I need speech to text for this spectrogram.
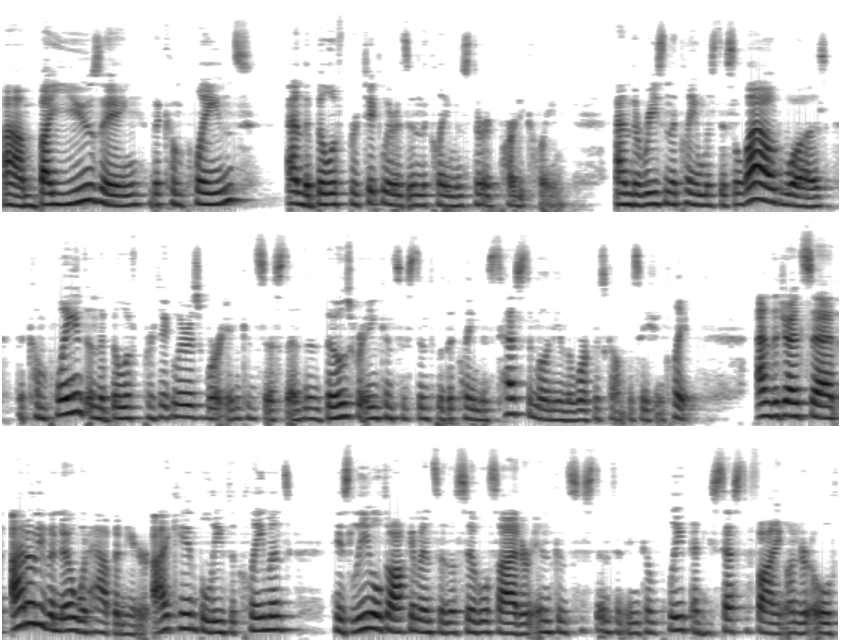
um, by using the complaint and the bill of particulars in the claimant's third party claim. And the reason the claim was disallowed was the complaint and the bill of particulars were inconsistent, and those were inconsistent with the claimant's testimony in the workers' compensation claim. And the judge said, I don't even know what happened here. I can't believe the claimant, his legal documents and the civil side are inconsistent and incomplete, and he's testifying under oath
